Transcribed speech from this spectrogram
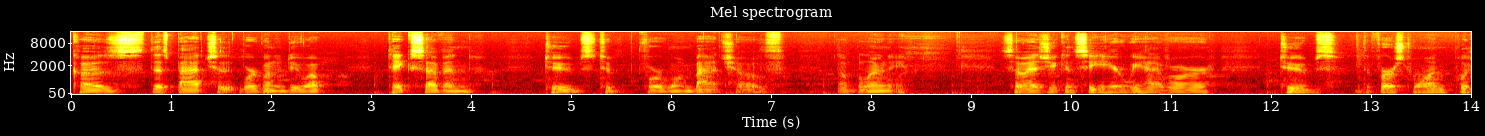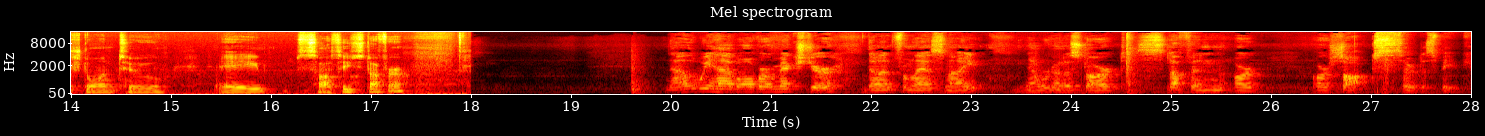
because this batch that we're going to do up takes seven tubes to for one batch of, of baloney. So as you can see here, we have our tubes, the first one pushed onto a sausage stuffer Now that we have all of our mixture done from last night. Now we're going to start stuffing our, our socks, so to speak.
